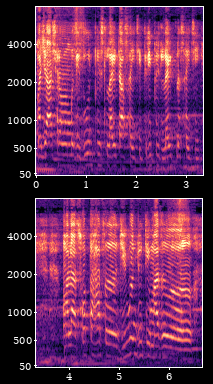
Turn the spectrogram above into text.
माझ्या आश्रमामध्ये दोन फेस लाइट असायची थ्री फेस लाइट नसायची. मला स्वतःच जीवन ज्योती माझं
